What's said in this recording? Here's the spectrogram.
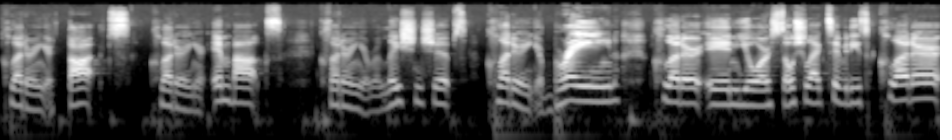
cluttering your thoughts, cluttering your inbox, cluttering your relationships, cluttering your brain, clutter in your social activities, clutter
